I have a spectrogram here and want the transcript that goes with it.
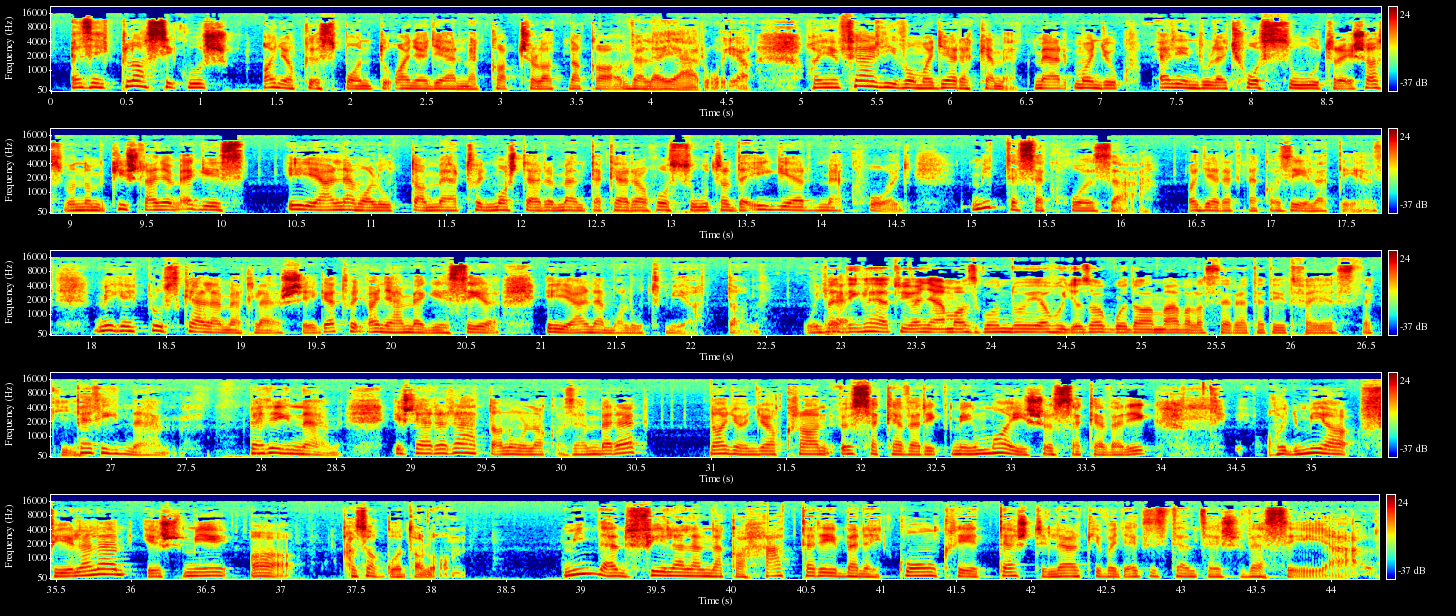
Ez egy klasszikus anyaközpontú anya-gyermek kapcsolatnak a velejárója. Ha én felhívom a gyerekemet, mert mondjuk elindul egy hosszú útra, és azt mondom, kislányom, egész éjjel nem aludtam, mert hogy most erre mentek erre a hosszú útra, de ígérd meg, hogy. Mit teszek hozzá? a gyereknek az életéhez. Még egy plusz kellemetlenséget, hogy anyám egész éjjel nem aludt miattam. Ugye? Pedig lehet, hogy anyám azt gondolja, hogy az aggodalmával a szeretetét fejezte ki. Pedig nem. Pedig nem. És erre rátanulnak az emberek, nagyon gyakran összekeverik, még ma is összekeverik, hogy mi a félelem és mi a, az aggodalom. Minden félelemnek a hátterében egy konkrét testi, lelki vagy egzisztenciális veszély áll.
